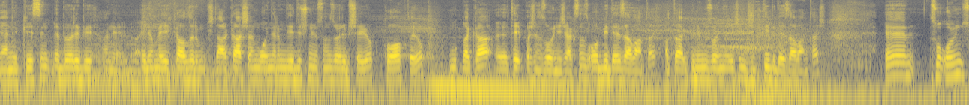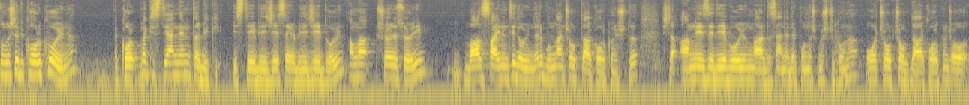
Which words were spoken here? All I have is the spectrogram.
Yani kesinlikle böyle bir hani elime iki alırım işte arkadaşlarımla oynarım diye düşünüyorsanız öyle bir şey yok. Co-op da yok. Mutlaka e, tek başınıza oynayacaksınız. O bir dezavantaj. Hatta günümüz oyunları için ciddi bir dezavantaj. E, son, oyun sonuçta bir korku oyunu. E, Korkmak isteyenlerin tabii ki isteyebileceği, sevebileceği bir oyun. Ama şöyle söyleyeyim, bazı Silent Hill oyunları bundan çok daha korkunçtu. İşte Amnesia diye bir oyun vardı, seninle de konuşmuştuk onu. O çok çok daha korkunç, o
